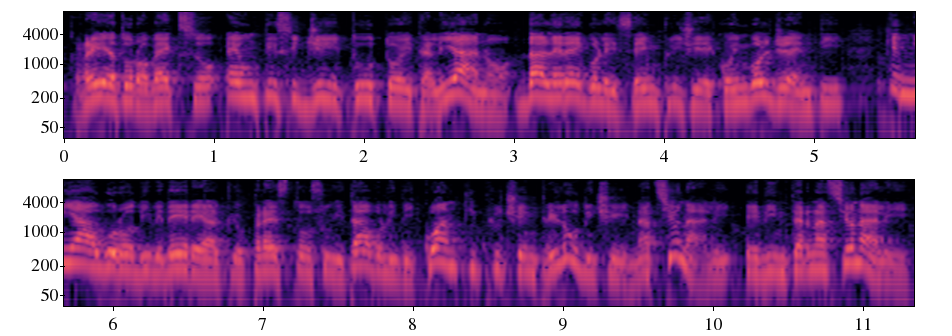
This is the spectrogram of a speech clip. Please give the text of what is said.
Creator of Exo è un TCG tutto italiano, dalle regole semplici e coinvolgenti, che mi auguro di vedere al più presto sui tavoli di quanti più centri ludici nazionali ed internazionali.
